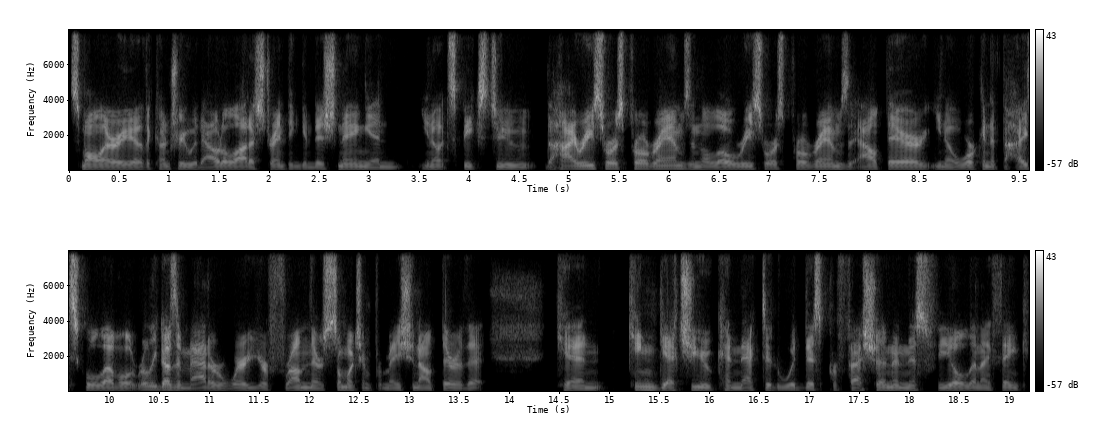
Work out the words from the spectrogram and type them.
small area of the country without a lot of strength and conditioning. And, you know, it speaks to the high resource programs and the low resource programs out there, you know, working at the high school level. It really doesn't matter where you're from. There's so much information out there that can can get you connected with this profession and this field. And I think,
